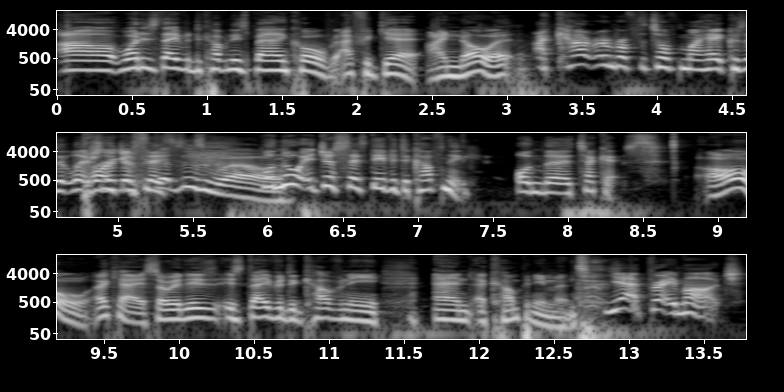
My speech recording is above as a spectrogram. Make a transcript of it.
Uh, uh, what is David Duchovny's band called? I forget. I know it. I can't remember off the top of my head because it literally Brogan just says. as well. Well, no, it just says David Duchovny on the tickets. Oh, okay. So it is is David Duchovny and accompaniment. Yeah, pretty much.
